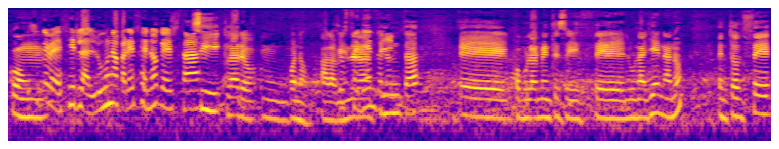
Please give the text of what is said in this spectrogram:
con Eso a decir, la luna parece, ¿no?, que está... Sí, claro. mm, Bueno, a la Virgen de la. Cinta eh, popularmente se dice luna llena, ¿no? Entonces,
